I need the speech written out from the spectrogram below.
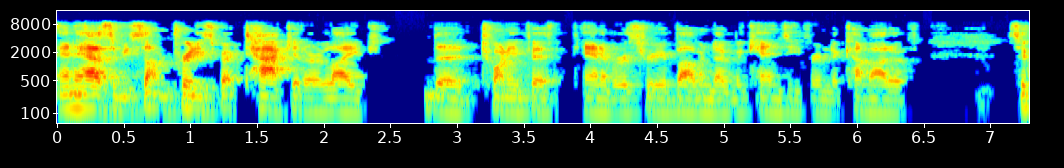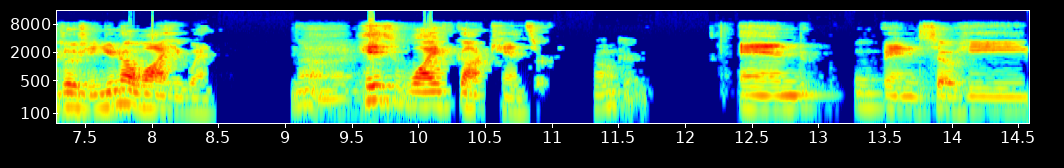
And it has to be something pretty spectacular, like the 25th anniversary of Bob and Doug McKenzie, for him to come out of seclusion. You know why he went. No. His wife got cancer, Okay. And and so he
